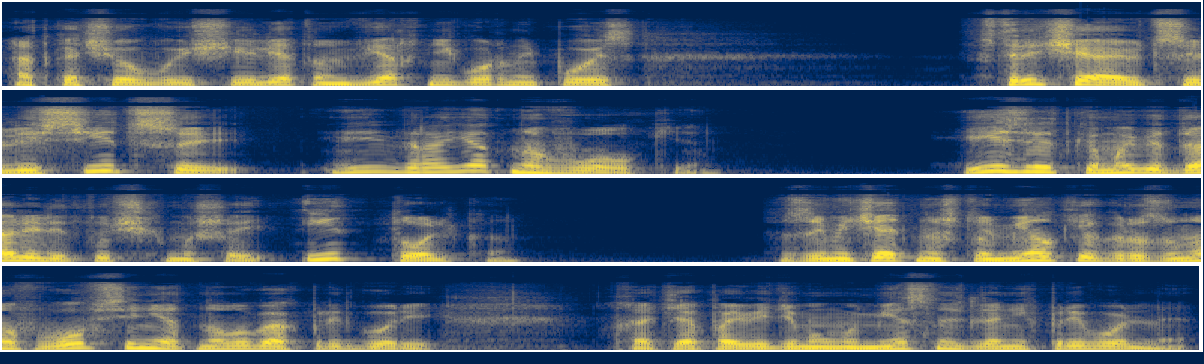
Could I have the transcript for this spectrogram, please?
откачевывающие летом верхний горный пояс, встречаются лисицы и, вероятно, волки. Изредка мы видали летучих мышей. И только. Замечательно, что мелких грызунов вовсе нет на лугах предгорий, хотя, по-видимому, местность для них привольная.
